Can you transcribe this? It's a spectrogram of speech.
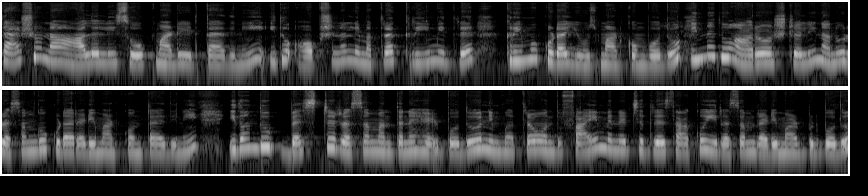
ಕ್ಯಾಶುನ ಹಾಲಲ್ಲಿ ಸೋಕ್ ಮಾಡಿ ಇಡ್ತಾ ಇದ್ದೀನಿ. ಇದು ಆಪ್ಷನಲ್ ನಿಮ್ಮ ಹತ್ರ ಕ್ರೀಮ್ ಇದ್ರೆ ಕ್ರೀಮು ಕೂಡ ಯೂಸ್ ಮಾಡ್ಕೊಬಹುದು ಇನ್ನದು ಆರೋ ಅಷ್ಟರಲ್ಲಿ ನಾನು ರಸಮ್ಗೂ ಕೂಡ ರೆಡಿ ಮಾಡ್ಕೊತಾ ಇದ್ದೀನಿ. ಇದೊಂದು ಬೆಸ್ಟ್ ರಸಮ್ ಅಂತಾನೆ ಹೇಳ್ಬೋದು. ನಿಮ್ಮ ಹತ್ರ ಒಂದು ಫೈವ್ ಮಿನಿಟ್ಸ್ ಇದ್ರೆ ಸಾಕು, ಈ ರಸಮ್ ರೆಡಿ ಮಾಡಿಬಿಡ್ಬೋದು.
